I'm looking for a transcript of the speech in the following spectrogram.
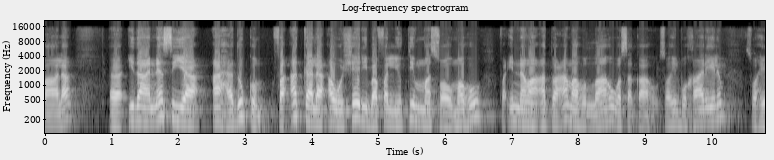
ഖാല ഇദാ നസിയ അഹദുക്കും ഫഅക്കല ഔ ശരിബ ഫൽയുത്തിമ്മ സൗമഹു ഫഇന്നമാ അത്അമഹു വസഖാഹു. സ്വഹീൽ ബുഖാരിയിലും സ്വഹീ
